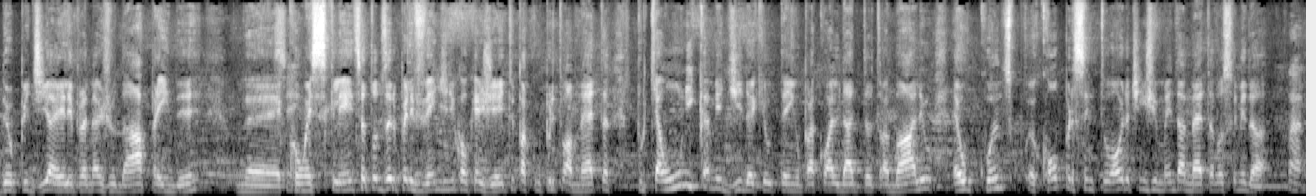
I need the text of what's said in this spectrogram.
de eu pedir a ele para me ajudar a aprender né, com esses clientes, eu estou dizendo para ele vende de qualquer jeito para cumprir tua meta, porque a única medida que eu tenho para a qualidade do teu trabalho é o quanto, qual percentual de atingimento da meta você me dá. Claro.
